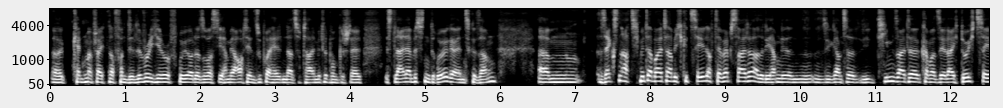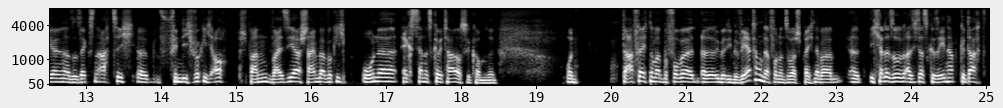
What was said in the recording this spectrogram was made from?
äh, kennt man vielleicht noch von Delivery Hero früher oder sowas. Die haben ja auch den Superhelden da total im Mittelpunkt gestellt. Ist leider ein bisschen dröger insgesamt. Ähm, 86 Mitarbeiter habe ich gezählt auf der Webseite. Also die haben die, die ganze die Teamseite kann man sehr leicht durchzählen. Also 86 äh, finde ich wirklich auch spannend, weil sie ja scheinbar wirklich ohne externes Kapital ausgekommen sind. Und da vielleicht nochmal, bevor wir äh, über die Bewertung davon und sowas sprechen, aber äh, ich hatte so, als ich das gesehen habe, gedacht,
